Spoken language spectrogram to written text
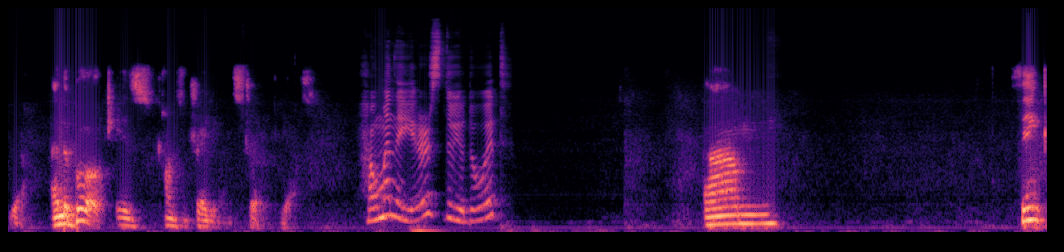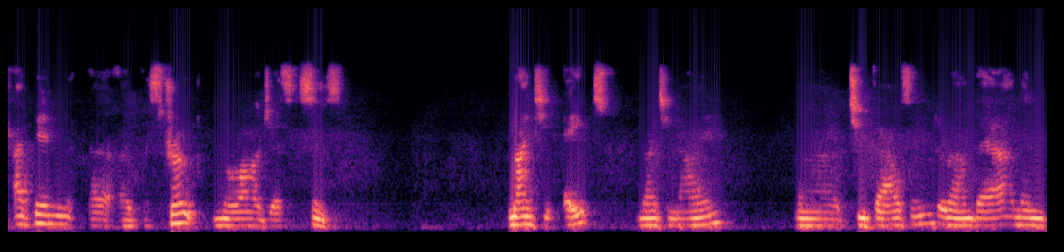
Yeah. And the book is concentrating on stroke, yes. How many years do you do it? Um, think I've been a, a stroke neurologist since 98, 99, uh, 2000, around there. And then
